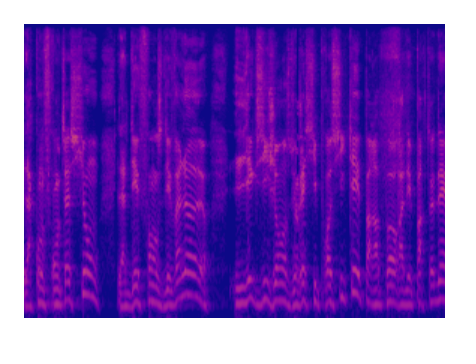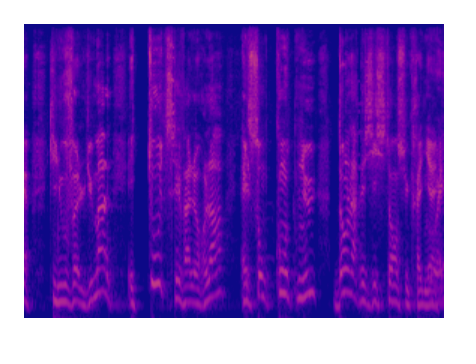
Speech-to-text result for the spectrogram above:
la confrontation, la défense des valeurs, l'exigence de réciprocité par rapport à des partenaires qui nous veulent du mal. Et toutes ces valeurs-là, elles sont contenues dans la résistance ukrainienne.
